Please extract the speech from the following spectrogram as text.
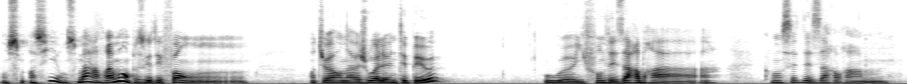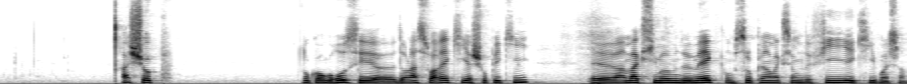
on se, ah si, on se marre vraiment parce que des fois, on, on- tu vois, on a joué à la NTPE où euh, ils font des arbres à, comment c'est, des arbres à, à chope. Donc en gros, c'est euh, dans la soirée qui a chopé qui. Euh, un maximum de mecs qui ont chopé un maximum de filles et qui machin.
